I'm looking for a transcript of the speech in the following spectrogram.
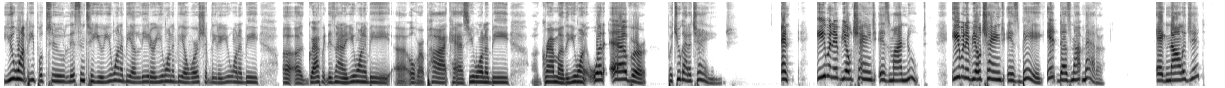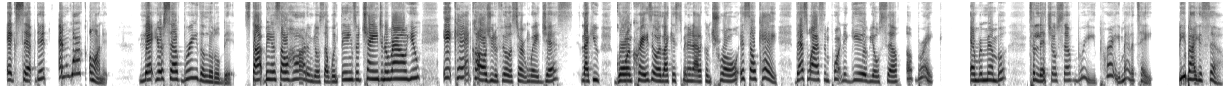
you want people to listen to you. You want to be a leader. You want to be a worship leader. You want to be a, a, graphic designer. You want to be uh, over a podcast. You want to be a grandmother. You want whatever, but you got to change. And even if your change is minute, even if your change is big, it does not matter. Acknowledge it, accept it, and work on it. Let yourself breathe a little bit Stop being so hard on yourself. When things are changing around you, it can cause you to feel a certain way, Jess. Like you going crazy or like it's spinning out of control. It's okay. That's why it's important to give yourself a break. And remember to let yourself breathe. Pray, meditate, be by yourself.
